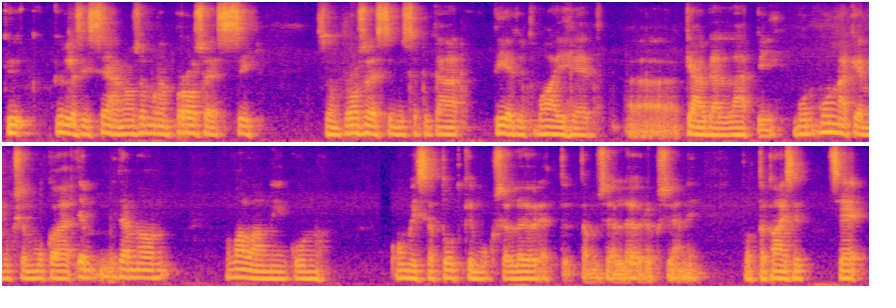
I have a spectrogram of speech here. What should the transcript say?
Ky- kyllä siis sehän on semmoinen prosessi, se on prosessi, missä pitää tietyt vaiheet ää, käydä läpi. Mun, mun näkemyksen mukaan, ja mitä me on tavallaan niin kuin omissa tutkimuksissa löydetty tämmöisiä löydöksiä, niin totta kai se, se,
